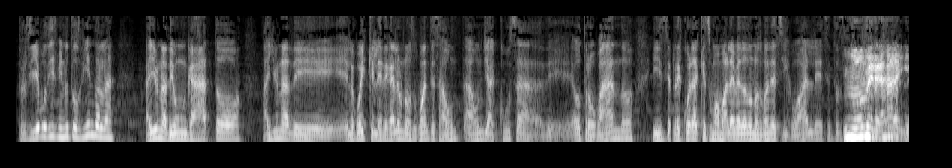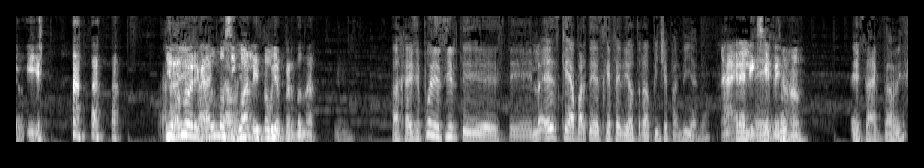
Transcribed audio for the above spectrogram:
Pero si llevo 10 minutos viéndola. Hay una de un gato, hay una de el güey que le regala unos guantes a un, a un yakuza de otro bando y se recuerda que su mamá le había dado unos guantes iguales. Entonces, No, me y, y- no me regaló unos iguales, no voy a perdonar. Ajá, y se puede decirte, este, es que aparte es jefe de otra pinche pandilla, ¿no? Ah, era el ex jefe, Eh, ajá. Exactamente.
